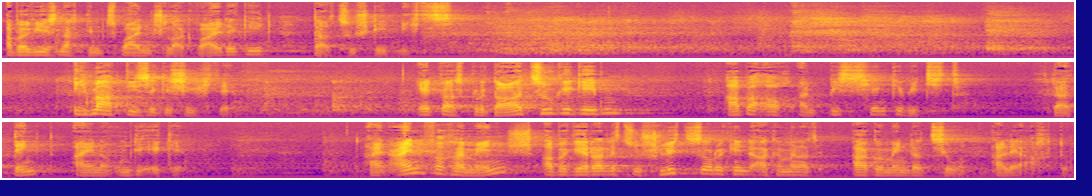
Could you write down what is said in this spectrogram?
Aber wie es nach dem zweiten Schlag weitergeht, dazu steht nichts. Ich mag diese Geschichte. Etwas brutal zugegeben, aber auch ein bisschen gewitzt. Da denkt einer um die Ecke. Ein einfacher Mensch, aber geradezu schlitzohrig in der Argumentation. Alle Achtung.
